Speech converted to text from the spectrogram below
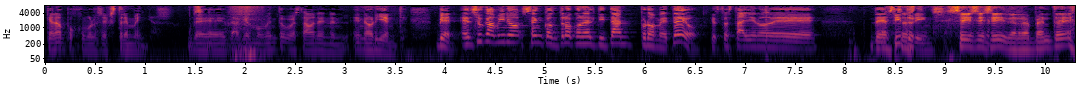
que eran pues como los extremeños de, de aquel momento, pues estaban en, en- en Oriente. Bien, en su camino se encontró con el titán Prometeo, que esto está lleno de, de Esto es- featurings. Sí, sí, sí, de repente.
